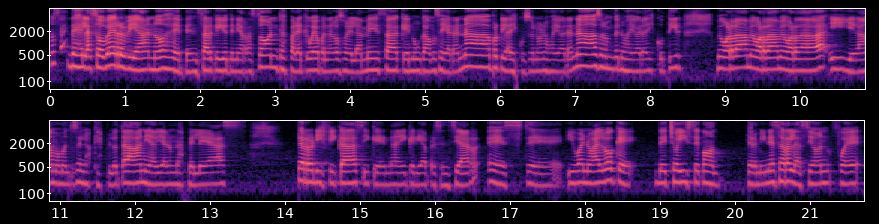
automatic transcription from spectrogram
no sé, desde la soberbia, ¿no? Desde pensar que yo tenía razón, entonces, ¿para qué voy a poner algo sobre la mesa? Que nunca vamos a llegar a nada, porque la discusión no nos va a llevar a nada, solamente nos va a llevar a discutir. Me guardaba, me guardaba, me guardaba, y llegaban momentos en los que explotaban y habían unas peleas terroríficas y que nadie quería presenciar. Este, y bueno, algo que de hecho hice cuando terminé esa relación fue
